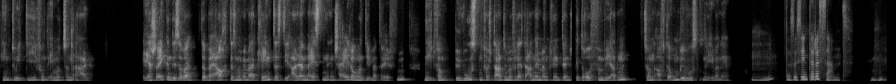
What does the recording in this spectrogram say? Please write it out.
intuitiv und emotional. Erschreckend ist aber dabei auch, dass man, wenn man erkennt, dass die allermeisten Entscheidungen, die wir treffen, nicht vom bewussten Verstand, wie man vielleicht annehmen könnte, getroffen werden, sondern auf der unbewussten Ebene. Mhm. Das ist interessant. Mhm.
